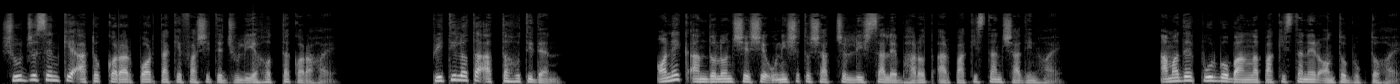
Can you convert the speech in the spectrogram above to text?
সূর্যসেনকে আটক করার পর তাকে ফাঁসিতে ঝুলিয়ে হত্যা করা হয়। প্রীতিলতা আত্মাহুতি দেন। অনেক আন্দোলন শেষে উনিশশো সালে ভারত আর পাকিস্তান স্বাধীন হয়। আমাদের পূর্ব বাংলা পাকিস্তানের অন্তর্ভুক্ত হয়।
